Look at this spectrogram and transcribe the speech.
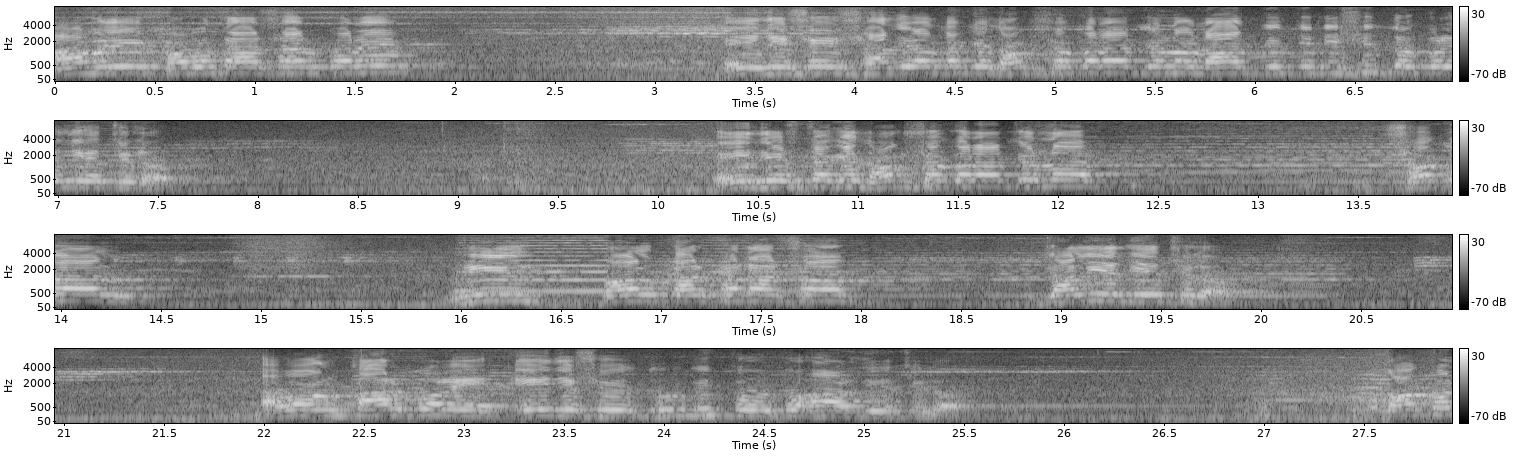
আওয়ামী লীগ ক্ষমতা আসার পরে এই দেশের স্বাধীনতাকে ধ্বংস করার জন্য রাজনীতি নিষিদ্ধ করে দিয়েছিল। এই দেশটাকে ধ্বংস করার জন্য সকল মিল কল কারখানা সব জ্বালিয়ে দিয়েছিল। এবং তারপরে এই দেশে দুর্ভিক্ষ উপহার দিয়েছিল। তখন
